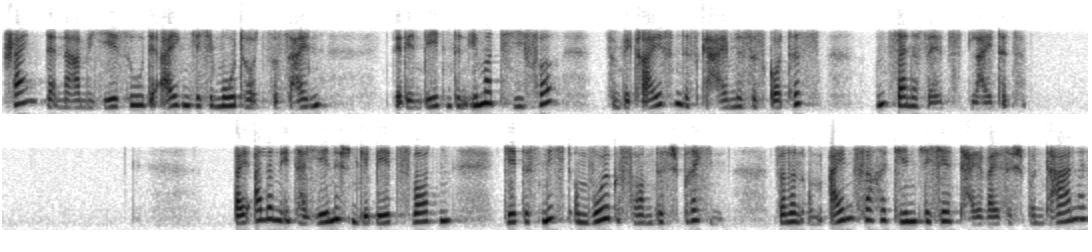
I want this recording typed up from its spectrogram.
scheint der Name Jesu der eigentliche Motor zu sein, der den Betenden immer tiefer zum Begreifen des Geheimnisses Gottes und seiner selbst leitet. Bei allen italienischen Gebetsworten geht es nicht um wohlgeformtes Sprechen, sondern um einfache, kindliche, teilweise spontane,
